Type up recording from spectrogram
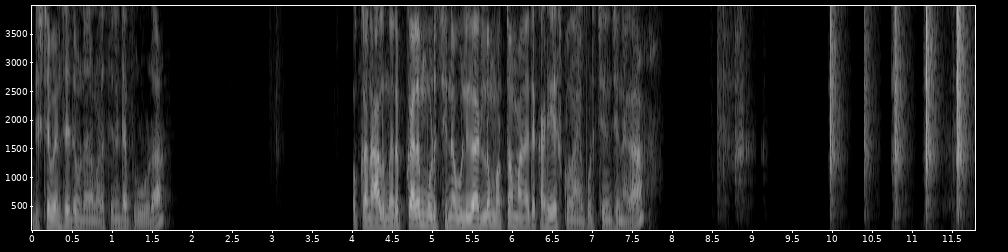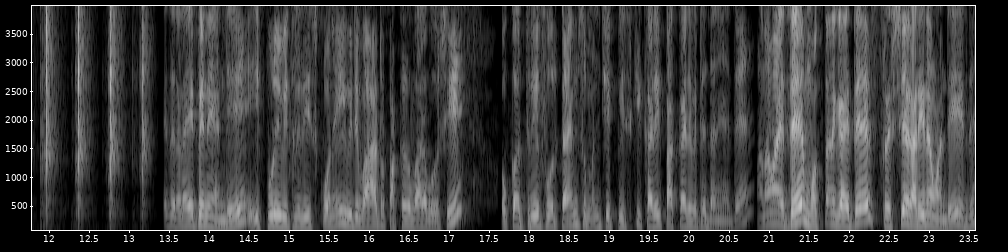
డిస్టర్బెన్స్ అయితే ఉండదు అనమాట తినేటప్పుడు కూడా. ఒక నాలుగు మిరపకాయలు మూడు చిన్న ఉల్లిగడ్డలు మొత్తం మనం అయితే కట్ చేసుకున్నాం ఇప్పుడు చిన్న చిన్నగా. అయితే రెడీ అయిపోయినాయండి. ఇప్పుడు వీటిని తీసుకొని వీటి వాటర్ పక్కకు వారబోసి ఒక త్రీ ఫోర్ టైమ్స్ మంచి పిసికి కడిగి పక్క అయితే పెట్టేదాన్ని అయితే. మనం అయితే మొత్తానికి అయితే ఫ్రెష్గా కడిగినామండి. ఇది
